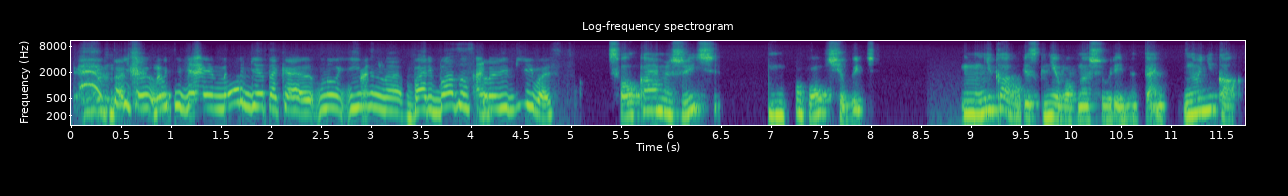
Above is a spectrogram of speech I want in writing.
Только ну, у тебя я... энергия такая, ну, именно борьба за справедливость. С волками жить, ну, быть. Ну, никак без гнева в наше время, Тань. Ну, никак.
